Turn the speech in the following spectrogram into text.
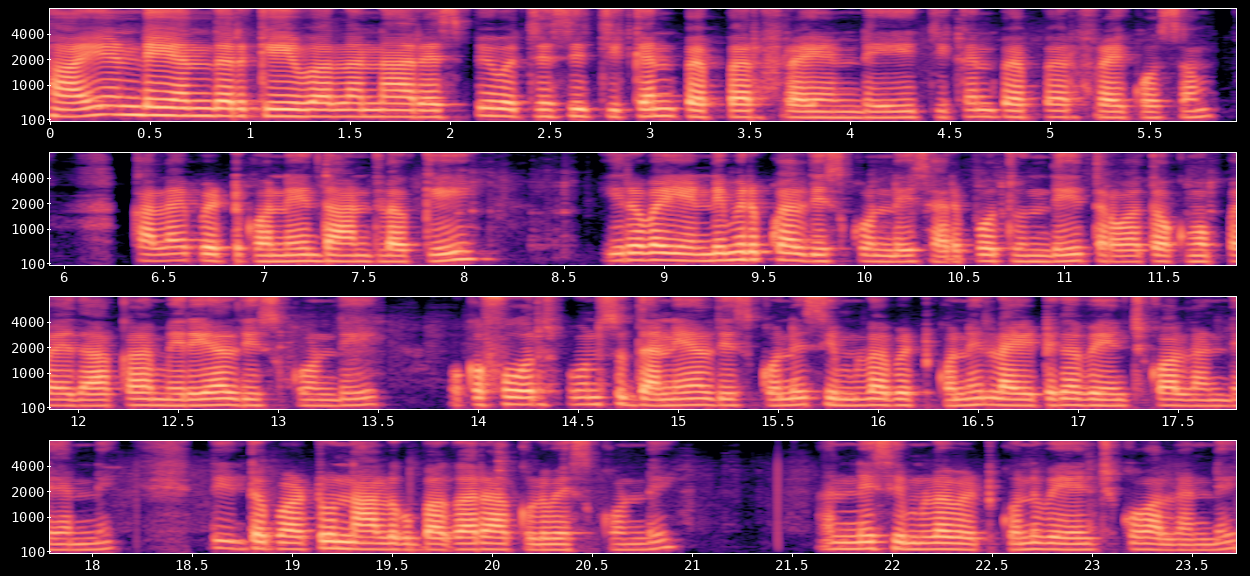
హాయ్ అండి అందరికీ. ఇవాళ నా రెసిపీ వచ్చేసి చికెన్ పెప్పర్ ఫ్రై అండి. చికెన్ పెప్పర్ ఫ్రై కోసం కళాయి పెట్టుకొని దాంట్లోకి ఇరవై ఎండిమిరపకాయలు తీసుకోండి సరిపోతుంది. తర్వాత ఒక ముప్పై దాకా మిరియాలు తీసుకోండి. ఒక ఫోర్ స్పూన్స్ ధనియాలు తీసుకొని సిమ్లో పెట్టుకొని లైట్గా వేయించుకోవాలండి అన్నీ. దీంతోపాటు నాలుగు బగారాకులు వేసుకోండి. అన్నీ సిమ్లో పెట్టుకొని వేయించుకోవాలండి.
